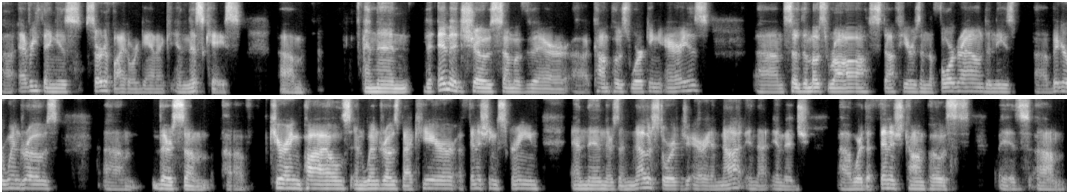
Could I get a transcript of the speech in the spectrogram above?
Uh, everything is certified organic in this case. Um, and then the image shows some of their uh, compost working areas. Um, so the most raw stuff here is in the foreground in these uh, bigger windrows. Um, there's some uh, curing piles and windrows back here, a finishing screen, and then there's another storage area not in that image uh, where the finished compost is um,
